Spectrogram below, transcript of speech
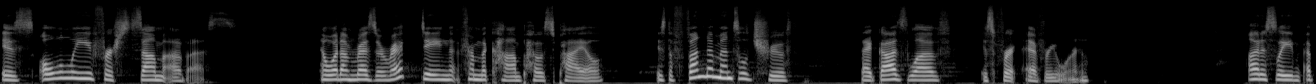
is only for some of us. And what I'm resurrecting from the compost pile is the fundamental truth that God's love is for everyone. Honestly, a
